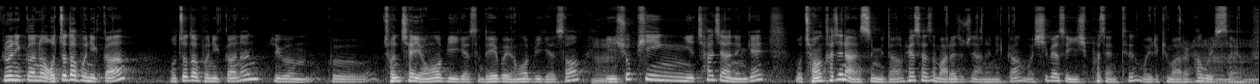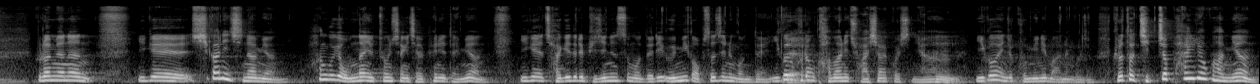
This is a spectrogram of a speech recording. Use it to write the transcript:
그러니까는 어쩌다 보니까 어쩌다 보니까는 지금 그 전체 영업이익에서 네이버 영업이익에서 음. 이 쇼핑이 차지하는 게 뭐 정확하지는 않습니다. 회사에서 말해주지 않으니까 뭐 10에서 20%뭐 이렇게 말을 하고 있어요. 음. 그러면은 이게 시간이 지나면 한국의 온라인 유통시장이 재편이 되면 이게 자기들의 비즈니스 모델이 의미가 없어지는 건데 이걸 네. 그럼 가만히 좌시할 것이냐 음. 이거 이제 고민이 많은 거죠. 그렇다고 직접 하려고 하면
